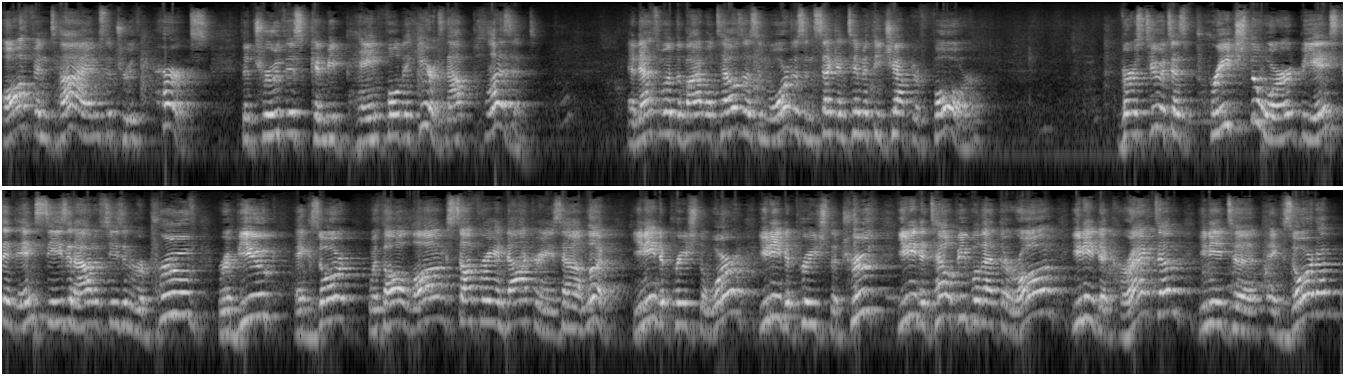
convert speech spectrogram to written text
oftentimes the truth hurts. The truth is can be painful to hear. It's not pleasant. And that's what the Bible tells us and warns us in 2 Timothy chapter 4. Verse 2, it says, Preach the word, be instant in season, out of season, reprove, rebuke, exhort with all long suffering and doctrine. He's saying, look, you need to preach the word, you need to preach the truth, you need to tell people that they're wrong, you need to correct them, you need to exhort them.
